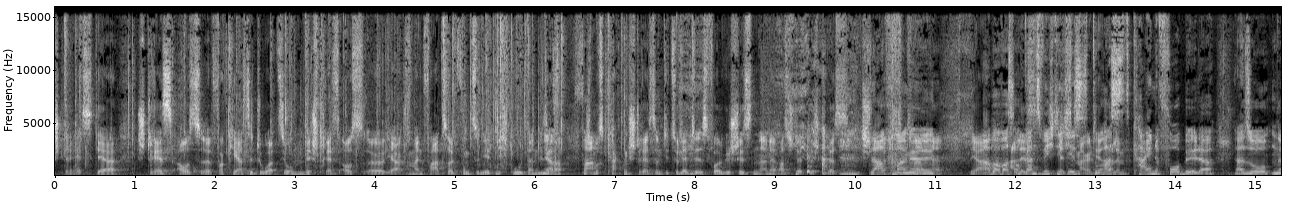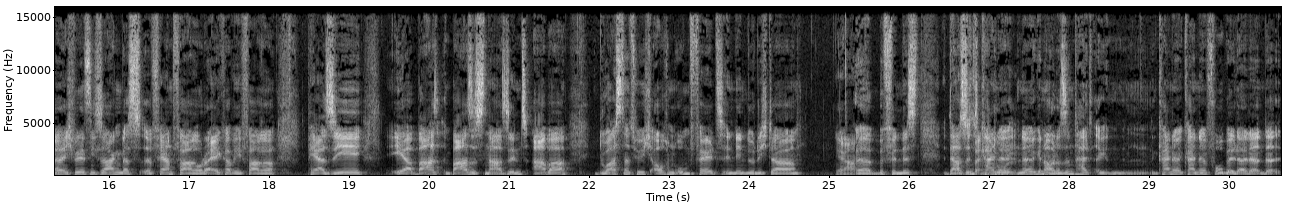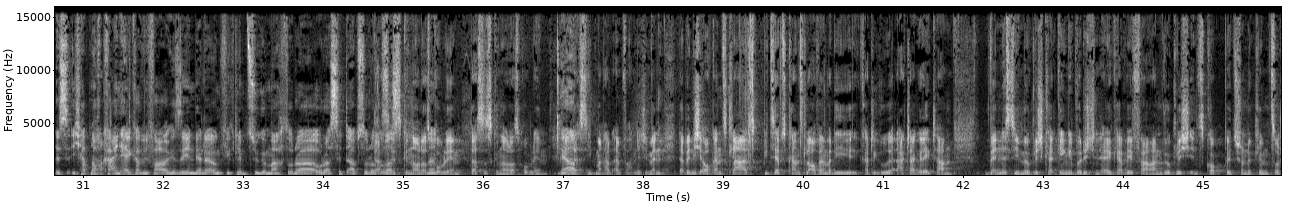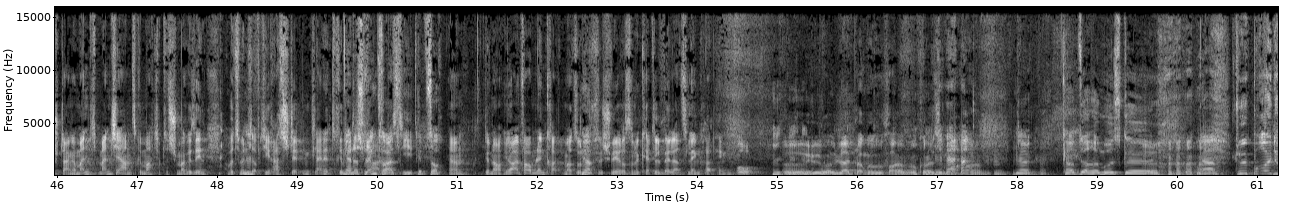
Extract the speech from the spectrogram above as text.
Terminstress, der Stress aus äh, Verkehrssituationen, der Stress aus, äh, ja, mein Fahrzeug funktioniert nicht gut, dann dieser, Ja, ich muss kacken Stress und die Toilette ist vollgeschissen, an der Raststätte Stress. Schlafmangel. Ja, Aber was auch alles. ganz wichtig Es ist, du hast allem. keine Vorbilder. Also, ne, ich will jetzt nicht sagen, dass äh, Fernfahrer oder Lkw-Fahrer per se eher bas basisnah sind, aber du hast natürlich auch ein Umfeld, in dem du dich da Ja. äh, befindest, da Das sind keine, Idol. ne, genau, Mhm. da sind halt äh, keine, keine Vorbilder. Da, da ist, ich habe noch keinen LKW-Fahrer gesehen, der da irgendwie Klimmzüge macht oder, oder Sit-Ups oder Das sowas. ist genau das ne? Problem. Das ist genau das Problem. Ja. Das sieht man halt einfach nicht. Wenn, da bin ich auch ganz klar als Bizepskanzler, auch wenn wir die Kategorie ad acta gelegt haben, wenn es die Möglichkeit ginge, würde ich den LKW-Fahrern wirklich ins Cockpit schon eine Klimmzugstange. Manch, manche haben es gemacht, ich habe das schon mal gesehen, aber zumindest auf die Raststätten kleine Trimm. Hm. Ja, das Lenkrad. die, Gibt's doch. Ja, genau. Ja, einfach am Lenkrad mal so eine Ja. schwere so eine Kettlebell ans Lenkrad hängen. Oh, äh, hier, die Leitplanke gefahren, wir können das machen. ne? Ja. Hauptsache Muskel. ja. Typbreite.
